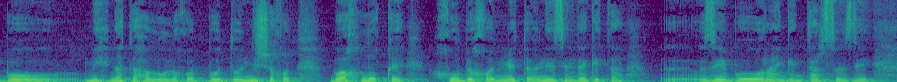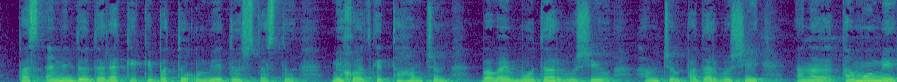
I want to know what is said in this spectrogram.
با مهنت حلول خود با دانش خود با اخلاق خوب خود می‌تونی زندگی تا زیبا و رنگین تر سازی پس امین دادرکی که به تو امید داشت است و می‌خواد که تو همچون بابای مادر باشی و همچون پدر باشی تمام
